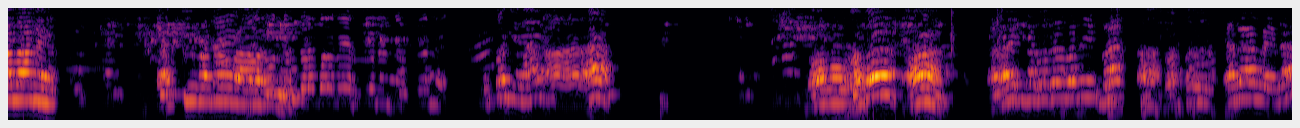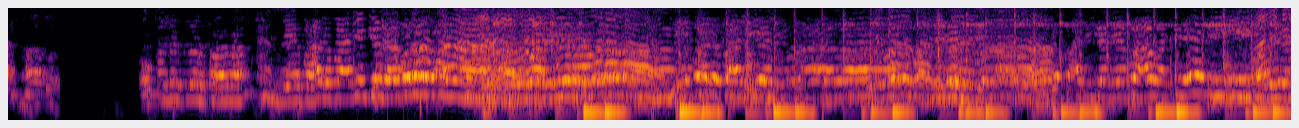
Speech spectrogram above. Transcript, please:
అలానే ప్రతి మతం కావాలి ఒక్క దగ్గర సారా ఏ బాధ బాధించే Hallelujah.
